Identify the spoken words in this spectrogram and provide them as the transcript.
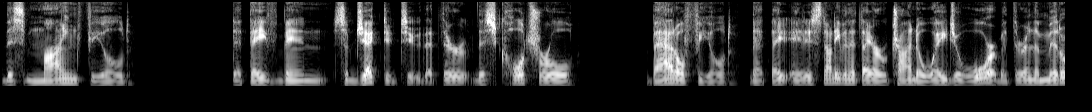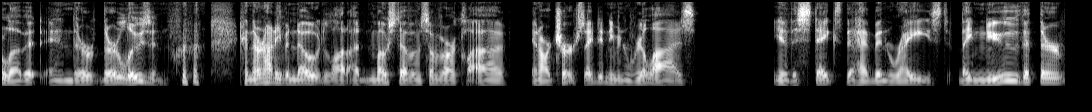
this minefield that they've been subjected to, that they're this cultural battlefield that they it's not even that they are trying to wage a war but they're in the middle of it and they're they're losing. And they're not even know a lot uh, most of them some of our uh, in our church they didn't even realize you know the stakes that have been raised. They knew that their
